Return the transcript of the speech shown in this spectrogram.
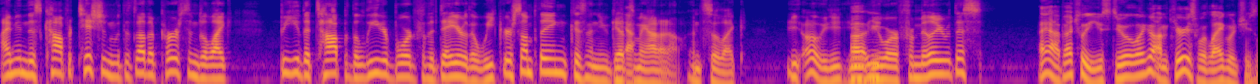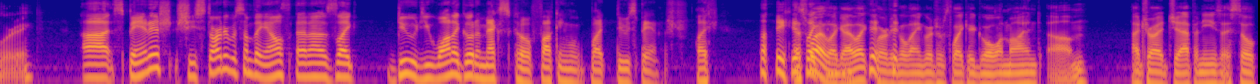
I'm in this competition with this other person to like be the top of the leaderboard for the day or the week or something. Because then you get Yeah. something I don't know. And so like, oh, you, you, Uh, you you- are familiar with this? Yeah, I've actually used Duolingo. I'm curious what language she's learning. Uh, Spanish. She started with something else, and I was like, dude, you want to go to Mexico? Fucking like do Spanish. Like, like, That's why, like, I like learning a language with like a goal in mind. Um, I tried Japanese. I still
